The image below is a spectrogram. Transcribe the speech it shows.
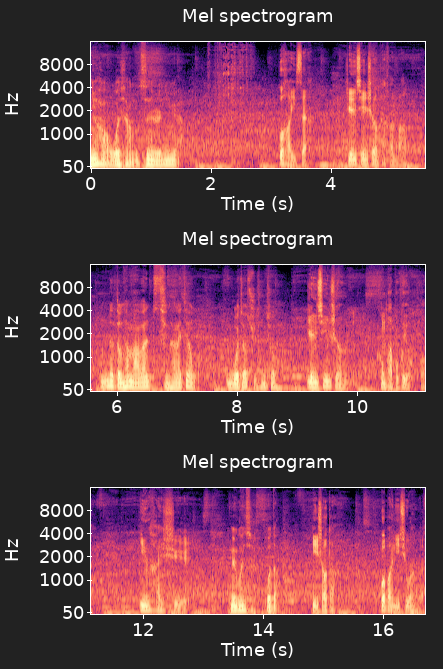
你好，我想见任宁远。不好意思，任先生他很忙。那等他忙完，请他来见我。我叫曲同秋。任先生，恐怕不会有空，您还是……没关系，我等。你稍等，我帮你去问问。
